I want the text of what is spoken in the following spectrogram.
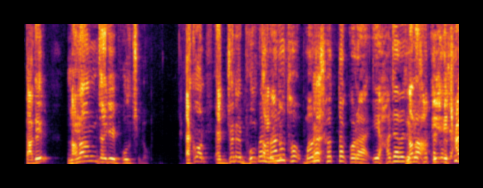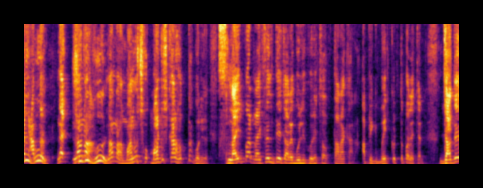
তাদের নানান জায়গায় ভুল ছিল। এখন একজনের ভুল মানে মানুষ হ্যাঁ। হত্যা করা এই হাজার হাজার ভুল না, না, ভুল। না, না, মানুষ মানুষ কার হত্যা করে? স্নাইপার রাইফেল দিয়ে যারা গুলি করে তারা কারা? আপনি কি বের করতে পারেছেন? যাদের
